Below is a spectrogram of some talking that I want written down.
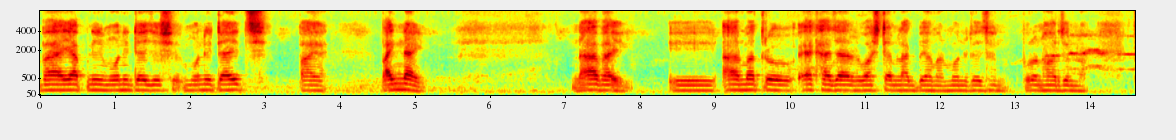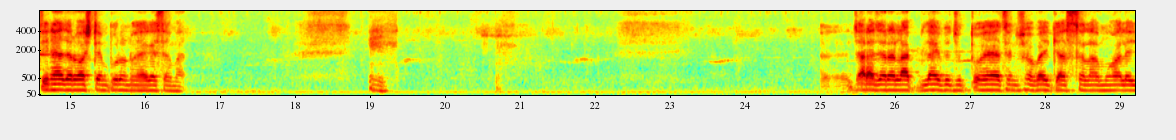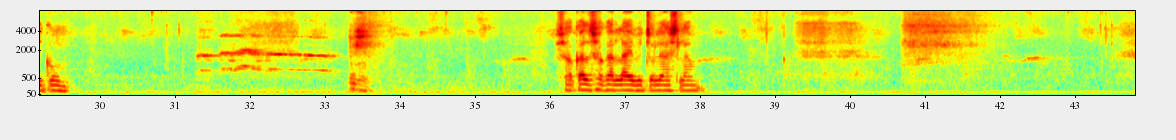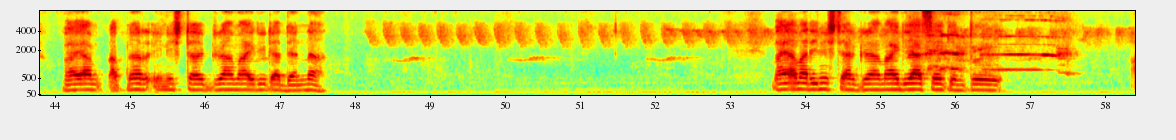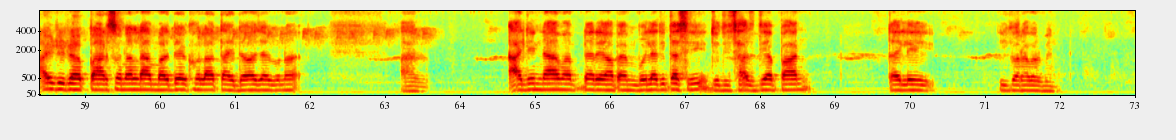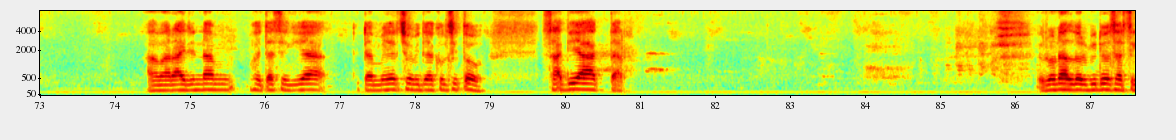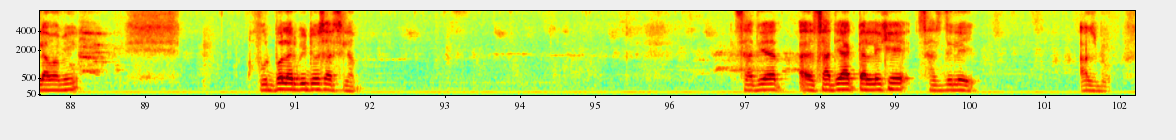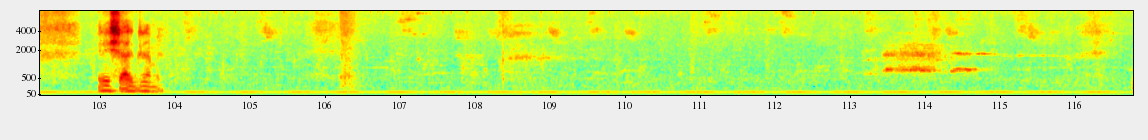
ভাই, আপনি মনিটাইজেশন মনিটাইজ পায়, পাই নাই? না ভাই আর মাত্র এক হাজার ওয়াচ টাইম লাগবে আমার মনিটাইজেশন পূরণ হওয়ার জন্য। তিন হাজার ওয়াচ টাইম পূরণ হয়ে গেছে আমার। যারা যারা লাইভে যুক্ত হয়ে আছেন সবাইকে আসসালামু আলাইকুম। সকাল সকাল লাইভে চলে আসলাম। ভাই আপনার ইনস্টাগ্রাম আইডিটা দেন না? ভাই, আমার ইনস্টাগ্রাম আইডি আছে, কিন্তু আইডিটা পার্সোনাল নাম্বার দিয়ে খোলা, তাই দেওয়া যাবে না। আর আইডির নাম আপনার আমি বলে দিতেছি, যদি সার্চ দিয়া পান, তাইলে ই করা পারবেন। আমার আইডির নাম হইতাছে গিয়া, একটা মেয়ের ছবি দিয়ে খুলছি তো, সাদিয়া আক্তার। রোনালদোর ভিডিও ছাড়ছিলাম আমি, ফুটবলের ভিডিও ছাড়ছিলাম। সাদিয়া সাদিয়া আক্তার লিখে সার্চ দিলেই আসব ইনস্টাগ্রামে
